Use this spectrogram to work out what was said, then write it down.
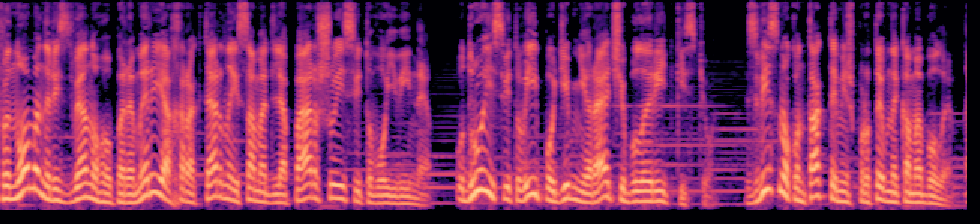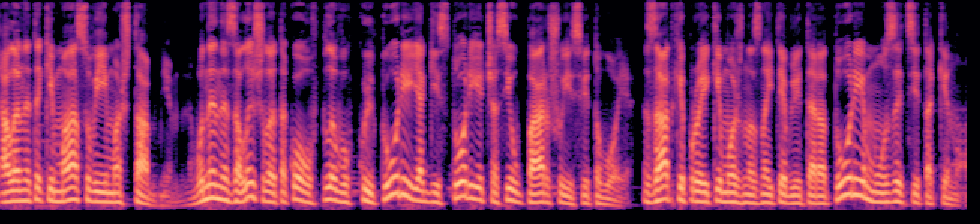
Феномен різдвяного перемир'я характерний саме для Першої світової війни. У Другій світовій подібні речі були рідкістю. Звісно, контакти між противниками були, але не такі масові і масштабні. Вони не залишили такого впливу в культурі, як історії часів Першої світової, згадки про які можна знайти в літературі, музиці та кіно.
